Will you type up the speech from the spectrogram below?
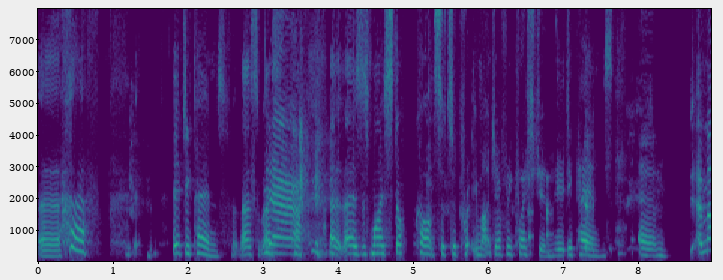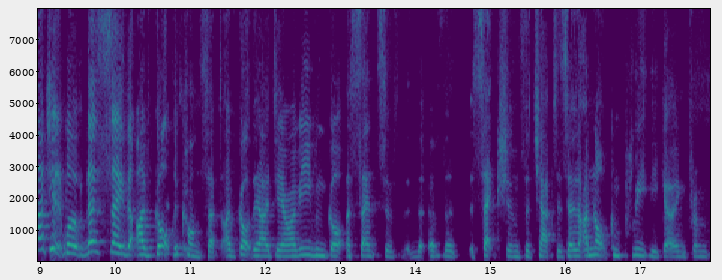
yeah. Uh, It depends. That's, that's yeah. that's just my stock answer to pretty much every question. It depends. Um, Imagine, well, let's say that I've got the concept, I've got the idea, I've even got a sense of the, of the sections, the chapters. So I'm not completely going from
